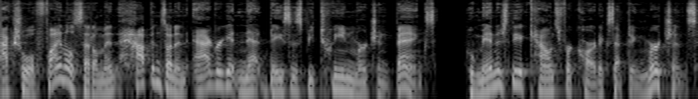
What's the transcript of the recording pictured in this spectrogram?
Actual final settlement happens on an aggregate net basis between merchant banks, who manage the accounts for card accepting merchants,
